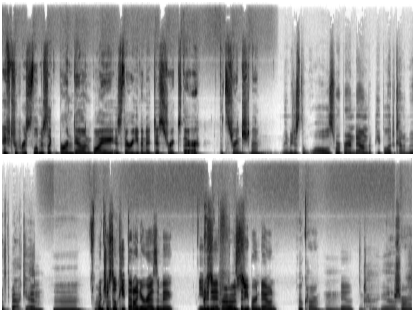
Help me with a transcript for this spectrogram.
if Jerusalem is like burned down, why is there even a district there? That's strange to me. Hmm. Maybe just the walls were burned down, but people had kind of moved back in. Hmm. Wouldn't you still keep that on your resume? Even if the city burned down? Okay, Hmm, Yeah. Okay, yeah. sure.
